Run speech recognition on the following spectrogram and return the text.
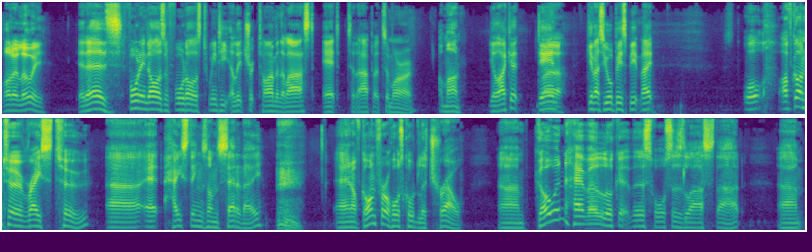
Lotto Louis. It is $14 and $4.20 electric time in the last at Te Rapa tomorrow. I'm on. You like it? Dan, Uh. give us your best bet, mate. Well, I've gone to race two uh, at Hastings on Saturday, and I've gone for a horse called Latrell. Um, go and have a look at this horse's last start. Um,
